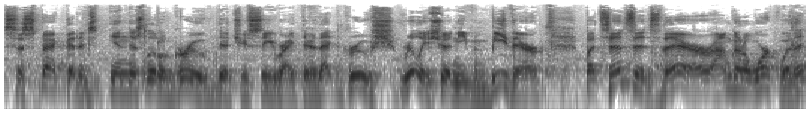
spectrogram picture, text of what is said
suspect that it's in this little groove that you see right there. That groove sh really shouldn't even be there, but since it's there, I'm going to work with it.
